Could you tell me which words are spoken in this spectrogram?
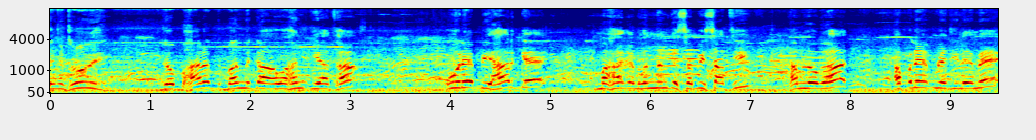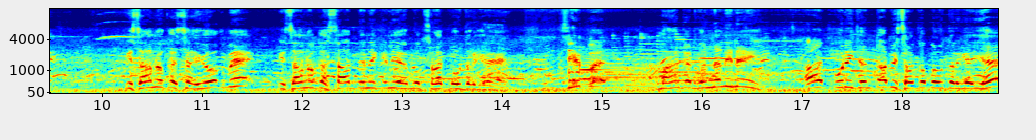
संगठनों ने जो भारत बंद का आह्वान किया था पूरे बिहार के महागठबंधन के सभी साथी हम लोग आज अपने अपने ज़िले में किसानों के सहयोग में किसानों का साथ देने के लिए हम लोग सड़क पर उतर गए हैं। सिर्फ़ महागठबंधन ही नहीं आज पूरी जनता भी सड़कों पर उतर गई है।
